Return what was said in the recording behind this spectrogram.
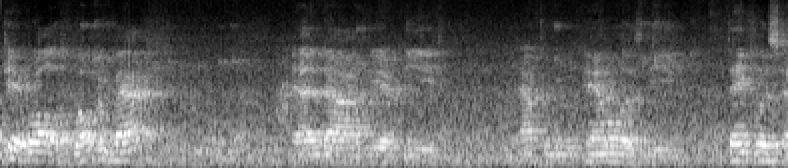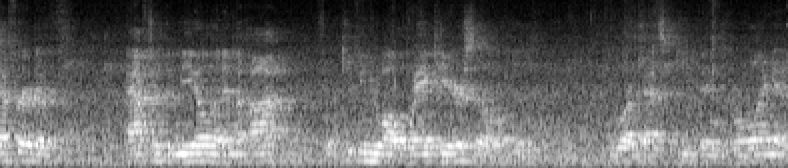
Okay, well, welcome back. And uh, we have the, the afternoon panel as the thankless effort of after the meal and in the hot, for keeping you all awake here. So we'll do our best to keep things rolling and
